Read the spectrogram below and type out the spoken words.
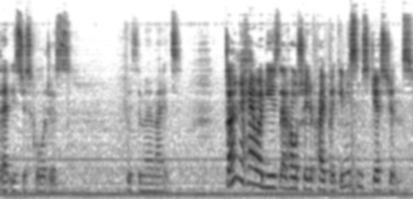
That is just gorgeous with the mermaids. Don't know how I'd use that whole sheet of paper. Give me some suggestions.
